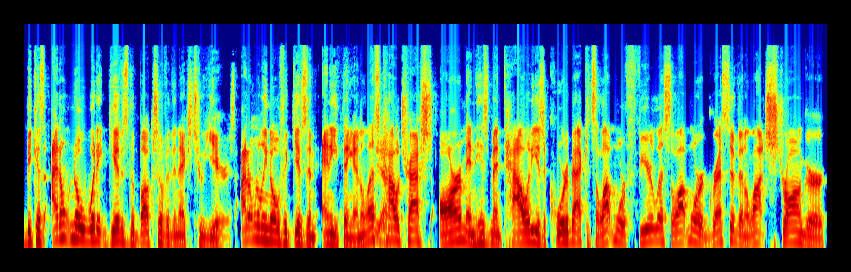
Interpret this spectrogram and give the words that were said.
because I don't know what it gives the Bucks over the next two years. I don't really know if it gives them anything. And unless Yeah. Kyle Trask's arm and his mentality as a quarterback, it's a lot more fearless, a lot more aggressive, and a lot stronger.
